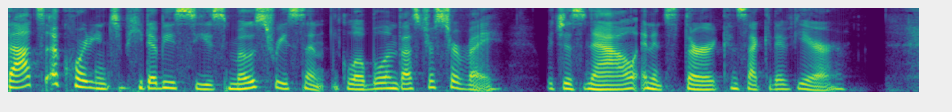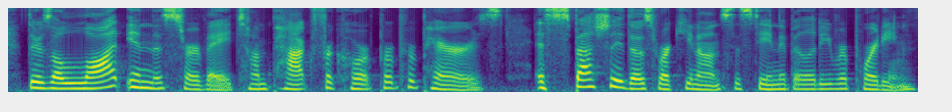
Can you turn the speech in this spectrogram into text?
That's according to PwC's most recent Global Investor Survey, which is now in its third consecutive year. There's a lot in this survey to unpack for corporate preparers, especially those working on sustainability reporting.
